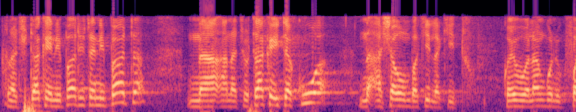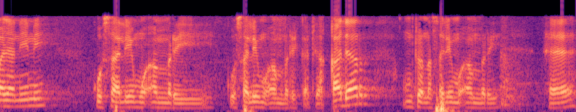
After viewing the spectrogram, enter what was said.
anachotaka inipate itanipata na anachotaka itakuwa na ashaomba kila kitu. Kwa hivyo langu ni kufanya nini? Kusalimu amri kusalimu amri. Katika qadar mtu anasalimu amri. Eh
